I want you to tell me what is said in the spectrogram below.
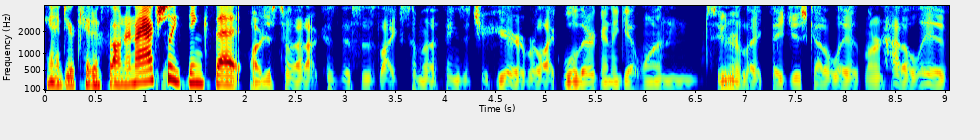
hand your kid a phone. And I actually think that I'll just throw that out because this is like some of the things that you hear. We're like, well, they're going to get one sooner. Like they just got to live, learn how to live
